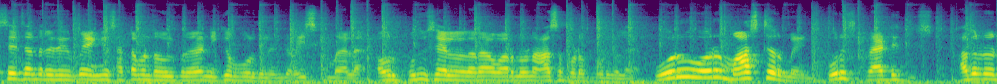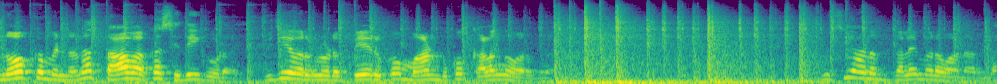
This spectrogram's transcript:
எஸ் ஏ சந்திரசேகர் போய் எங்கேயும் சட்டமன்ற உறுப்பினராக நிற்க போகிறதில்ல இந்த வயசுக்கு மேலே. அவர் பொது செயலாளராக வரணும்னு ஆசைப்பட போகிறதில்ல ஒரு ஒரு மாஸ்டர் மைண்ட் ஒரு ஸ்ட்ராட்டஜிஸ்ட் அதோட நோக்கம் என்னன்னா தாவாக்கா சிதைக்கூடாது விஜய் அவர்களோட பேருக்கும் மாண்புக்கும் களங்கம் வரக்கூடாது. ருசி ஆனந்த் தலைமறைவானார்ல?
